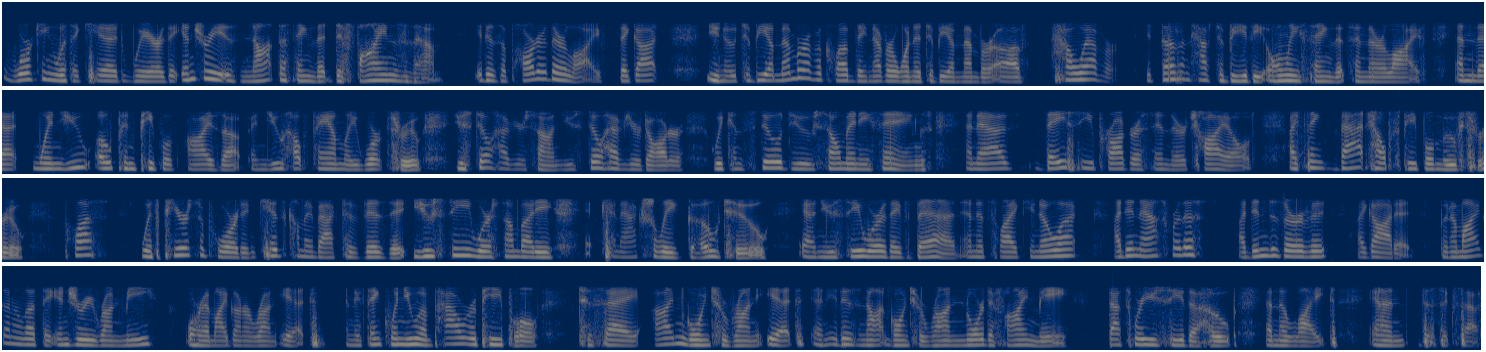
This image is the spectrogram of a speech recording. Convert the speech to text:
working with a kid where the injury is not the thing that defines them. It is a part of their life. They got, you know, to be a member of a club they never wanted to be a member of. However, it doesn't have to be the only thing that's in their life. And that when you open people's eyes up and you help family work through, you still have your son, you still have your daughter. We can still do so many things. And as they see progress in their child, I think that helps people move through. Plus, with peer support and kids coming back to visit, you see where somebody can actually go to and you see where they've been. And it's like, you know what? I didn't ask for this. I didn't deserve it. I got it. But am I going to let the injury run me or am I going to run it? And I think when you empower people to say, I'm going to run it and it is not going to run nor define me, that's where you see the hope and the light and the success.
